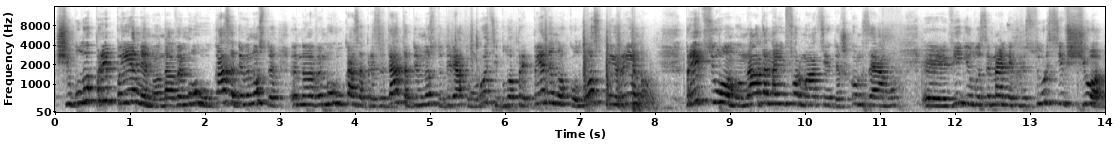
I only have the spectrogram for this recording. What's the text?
що було припинено на вимогу указа 90, на вимогу указа президента в 99-му році було припинено колосний ринок. При цьому надана інформація Держкомзему, е, відділу земельних ресурсів, що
